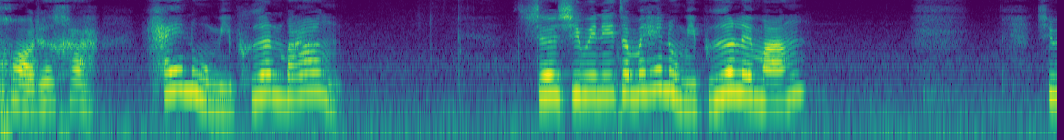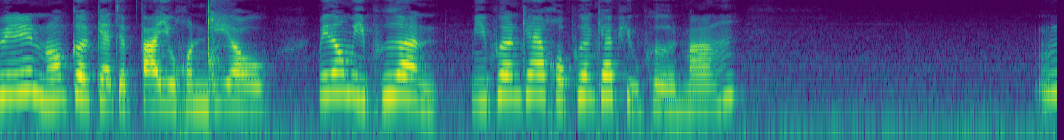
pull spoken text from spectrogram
ขอเถอะค่ะ ให้หนูมีเพื่อนบ้างเจอชีวิตนี้จะไม่ให้หนูมีเพื่อนเลยมั้ง ชีวิตนี้หนูต้องเกิดแก่เจ็บตายอยู่คนเดียว ไม่ต้องมีเพื่อน มีเพื่อนแค่คบเพื่อนแค่ผิวเผินมั้ง อื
